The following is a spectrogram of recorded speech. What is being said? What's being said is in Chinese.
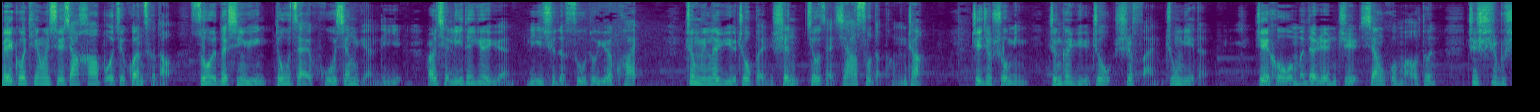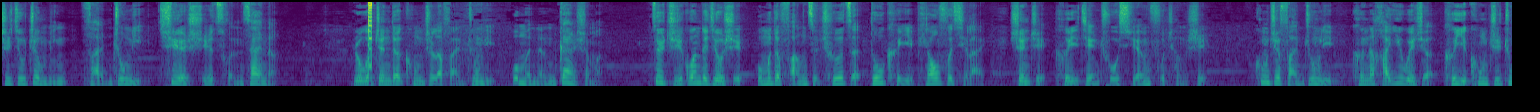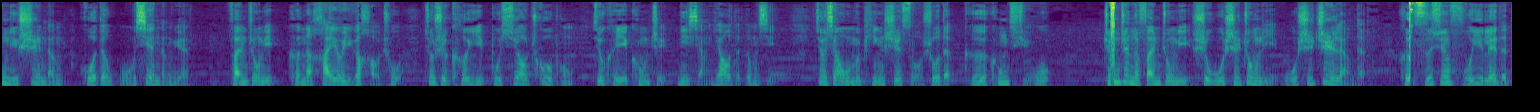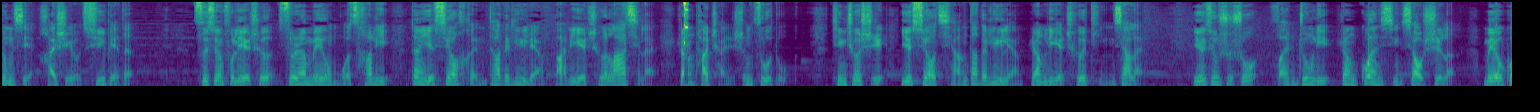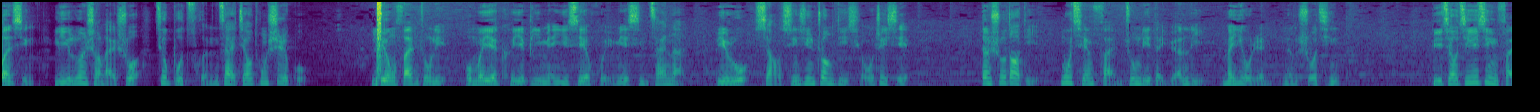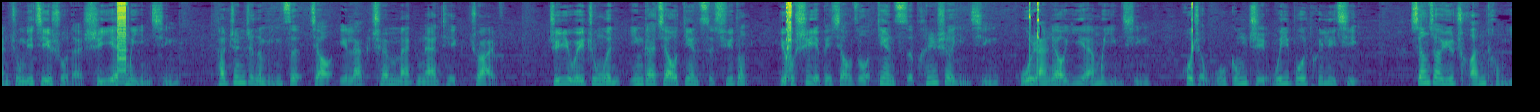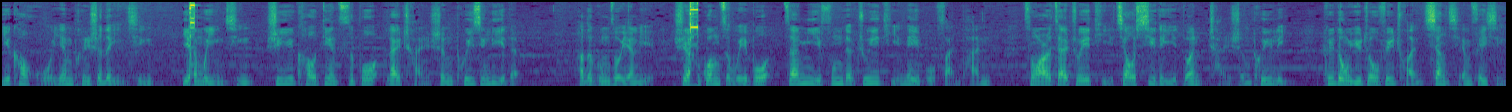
美国天文学家哈勃就观测到，所有的星云都在互相远离，而且离得越远，离去的速度越快，证明了宇宙本身就在加速的膨胀。这就说明整个宇宙是反重力的，这和我们的认知相互矛盾。这是不是就证明反重力确实存在呢？如果真的控制了反重力，我们能干什么？最直观的就是我们的房子、车子都可以漂浮起来，甚至可以建出悬浮城市。控制反重力可能还意味着可以控制重力势能，获得无限能源。反重力可能还有一个好处，就是可以不需要触碰就可以控制你想要的东西，就像我们平时所说的隔空取物。真正的反重力是无视重力、无视质量的，和磁悬浮一类的东西还是有区别的。磁悬浮列车虽然没有摩擦力，但也需要很大的力量把列车拉起来，让它产生速度。停车时也需要强大的力量让列车停下来。也就是说，反重力让惯性消失了，没有惯性，理论上来说就不存在交通事故。利用反重力，我们也可以避免一些毁灭性灾难，比如小行星撞地球这些。但说到底，目前反重力的原理没有人能说清。比较接近反重力技术的是 EM 引擎，它真正的名字叫 Electromagnetic Drive，直译为中文应该叫电磁驱动，有时也被叫做电磁喷射引擎、无燃料 EM 引擎。或者无公制微波推力器，相较于传统依靠火焰喷射的引擎，EM 引擎是依靠电磁波来产生推进力的。它的工作原理是让光子微波在密封的锥体内部反弹，从而在锥体较细的一端产生推力，推动宇宙飞船向前飞行。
